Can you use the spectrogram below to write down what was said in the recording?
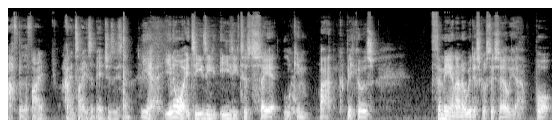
after the fight. Hindsight is a bitch, as they say. Yeah, you know what? It's easy easy to say it looking back because for me, and I know we discussed this earlier, but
